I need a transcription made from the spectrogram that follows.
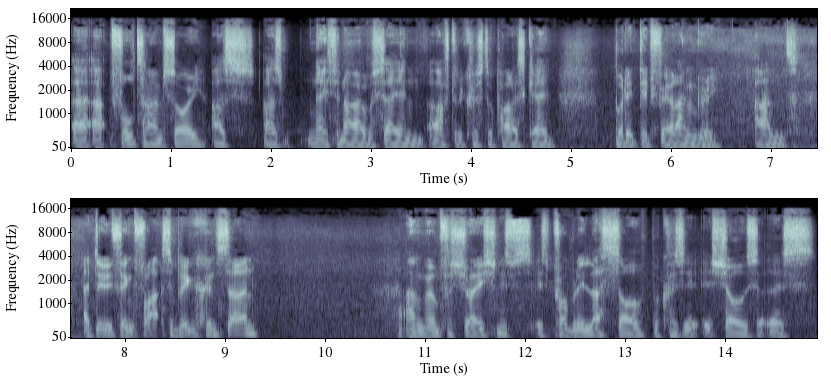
uh, at full time. Sorry, as as Nathan and I were saying after the Crystal Palace game, but it did feel angry, and I do think flat's a bigger concern. Anger and frustration is is probably less so because it, it shows that there's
